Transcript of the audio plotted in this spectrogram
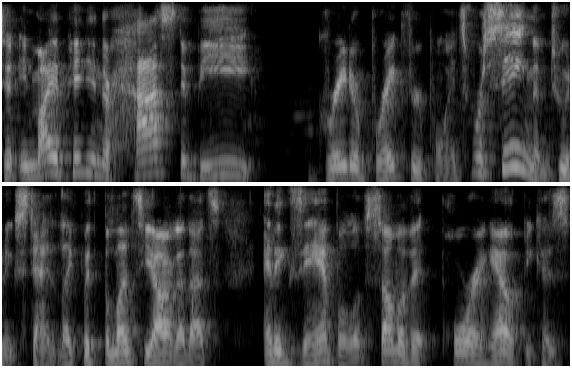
in my opinion, there has to be greater breakthrough points. We're seeing them to an extent, like with Balenciaga. That's an example of some of it pouring out because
